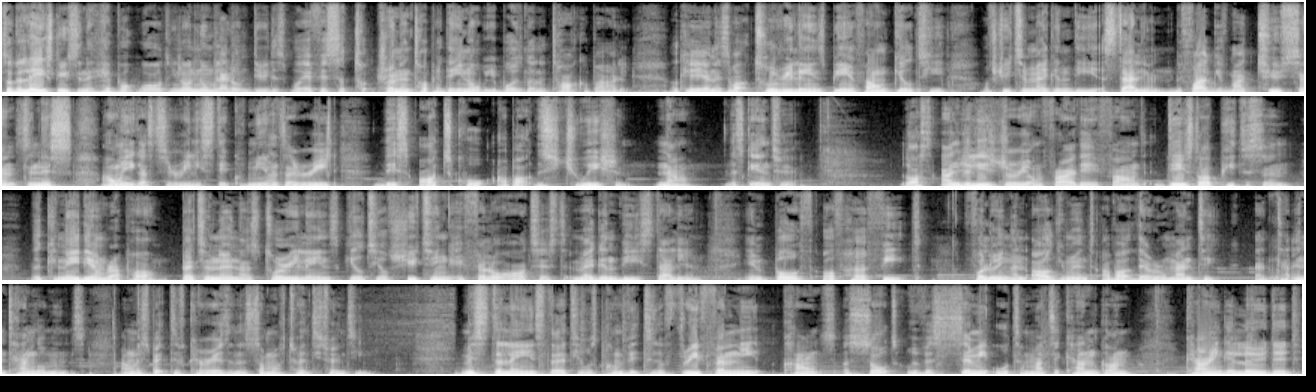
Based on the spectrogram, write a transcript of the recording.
So the latest news in the hip hop world, you know, normally I don't do this, but if it's a t- trending topic, then you know what your boy's gonna talk about it. Okay, and it's about Tory Lanez being found guilty of shooting Megan Thee Stallion. Before I give my two cents in this, I want you guys to really stick with me as I read this article about the situation. Now, let's get into it. Los Angeles jury on Friday found Daystar Peterson, the Canadian rapper, better known as Tory Lanez, guilty of shooting a fellow artist, Megan Thee Stallion, in both of her feet following an argument about their romantic entanglements and respective careers in the summer of 2020. Mr. Lanez, 30, was convicted of three felony counts assault with a semi automatic handgun, carrying a loaded,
